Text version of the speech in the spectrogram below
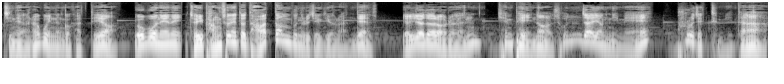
진행을 하고 있는 것 같아요. 요번에는 저희 방송에도 나왔던 분으로 제 기억을 하는데 18 어른 캠페이너 손자영님의 프로젝트입니다.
